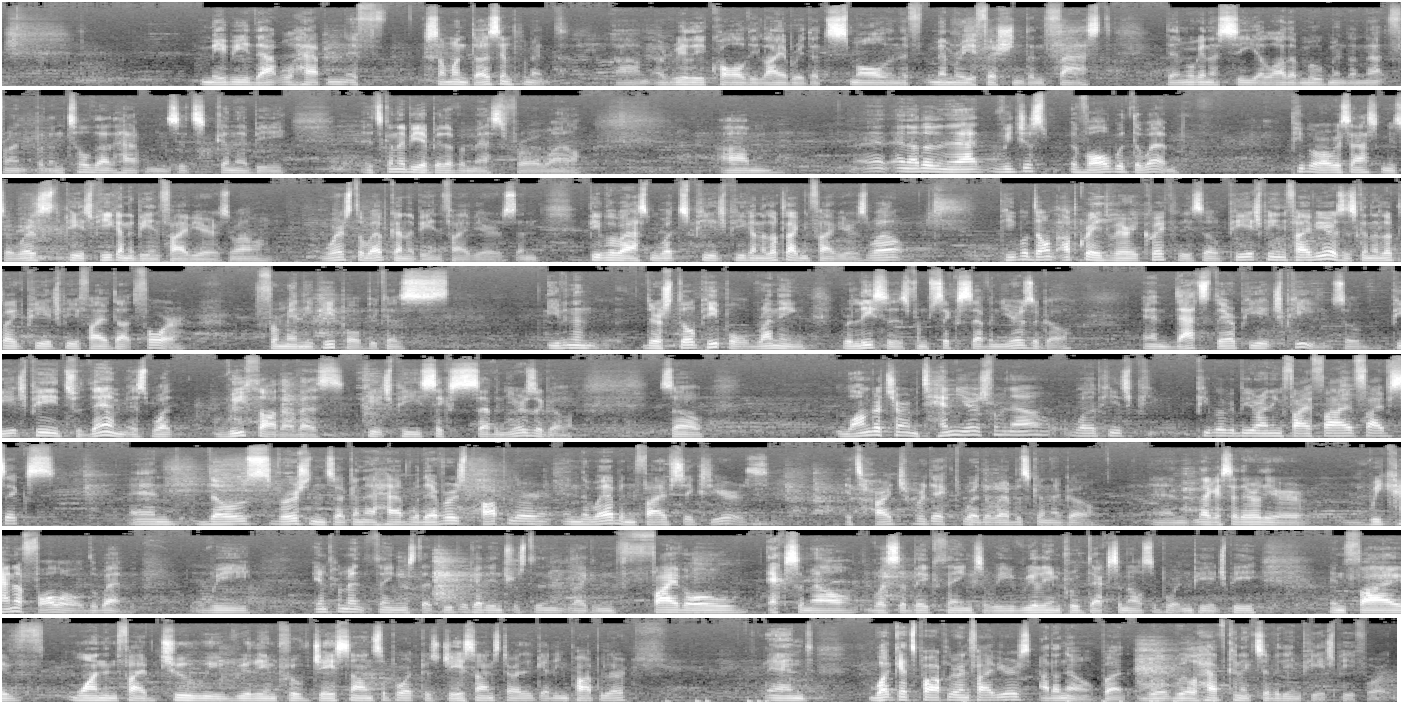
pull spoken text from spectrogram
Maybe that will happen if someone does implement um, a really quality library that's small and memory efficient and fast then we're going to see a lot of movement on that front. But until that happens, it's going to be it's going to be a bit of a mess for a while. Um, and, and, other than that, we just evolve with the web. People are always asking me, so where's PHP going to be in five years? Well, where's the web going to be in five years? And people who ask me, what's PHP going to look like in five years? Well, people don't upgrade very quickly. So PHP in five years is going to look like PHP 5.4 for many people because even in, there are still people running releases from six, seven years ago, and that's their PHP. So PHP to them is what we thought of as PHP six, seven years ago. So longer term, 10 years from now, well, the PHP people are going to be running 5.5, 5.6, and those versions are going to have whatever is popular in the web in five, six years. It's hard to predict where the web is going to go. And like I said earlier, we kind of follow the web. We implement things that people get interested in, like in 5.0 XML was a big thing, so we really improved XML support in PHP. In 5.1 and 5.2, we really improved JSON support because JSON started getting popular. And what gets popular in five years? I don't know, but we'll, we'll have connectivity in PHP for it.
